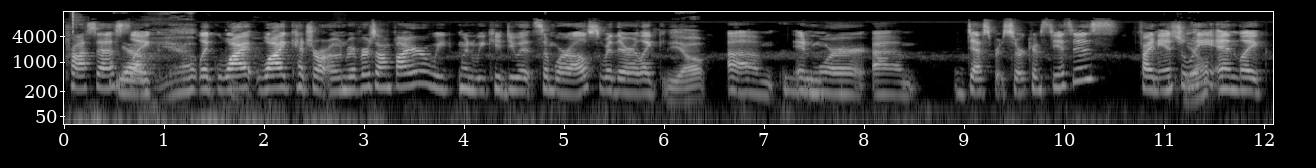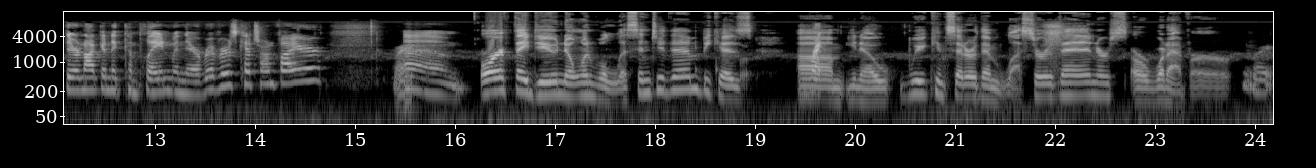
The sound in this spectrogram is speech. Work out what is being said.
process. Yeah. Like Yep. like why why catch our own rivers on fire we when we could do it somewhere else where they're like Yep. um in Mhm. more um desperate circumstances financially Yep. and like they're not going to complain when their rivers catch on fire right. um Or if they do, no one will listen to them because, Right. um, you know, we consider them lesser than or or whatever. right.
